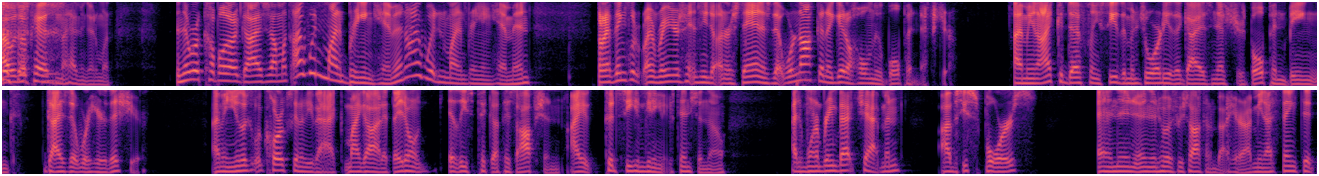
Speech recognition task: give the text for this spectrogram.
I, I was okay with him not having a good one. And there were a couple other guys that I'm like, I wouldn't mind bringing him in. I wouldn't mind bringing him in. But I think what my Rangers fans need to understand is that we're not going to get a whole new bullpen next year. I mean, I could definitely see the majority of the guys next year's bullpen being guys that were here this year. I mean, you look at Leclerc's going to be back. My God, if they don't at least pick up his option, I could see him getting an extension though. I'd want to bring back Chapman, obviously Sborz, and then and then who else are we talking about here? I mean, I think that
